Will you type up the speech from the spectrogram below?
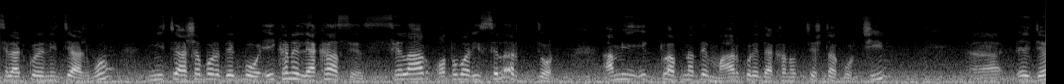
সিলেক্ট করে নিচে আসব। নিচে আসার পরে দেখব এইখানে লেখা আছে সেলার অথবা রিসেলার জোন আমি একটু আপনাদের মার করে দেখানোর চেষ্টা করছি। এই যে,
